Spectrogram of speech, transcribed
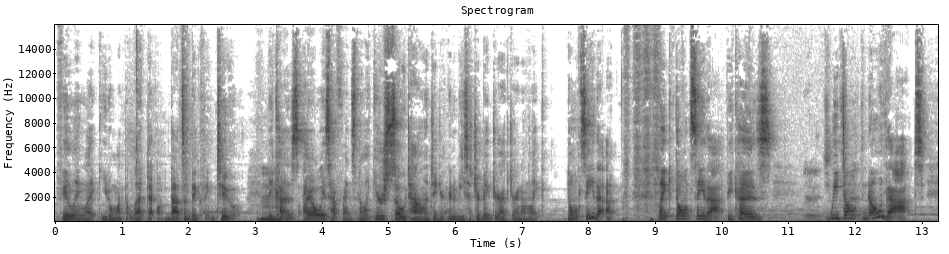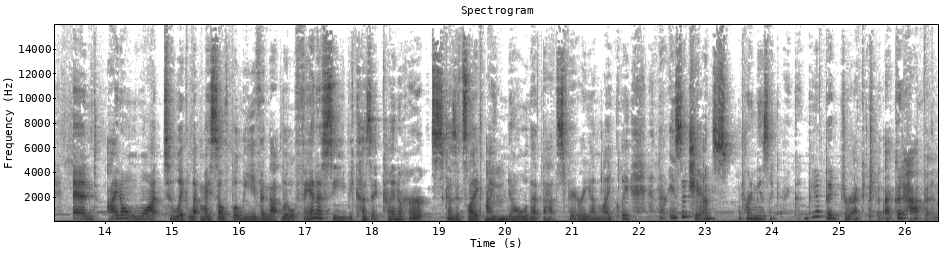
feeling like you don't want the letdown. That's a big thing too. Mm. Because I always have friends that are like, You're so talented, you're gonna be such a big director. And I'm like, Don't say that. like, don't say that because we don't know that. And I don't want to like let myself believe in that little fantasy because it kind of hurts. Because it's like, I mm-hmm. know that that's very unlikely. And there is a chance. A part of me is like, I could be a big director. That could happen.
